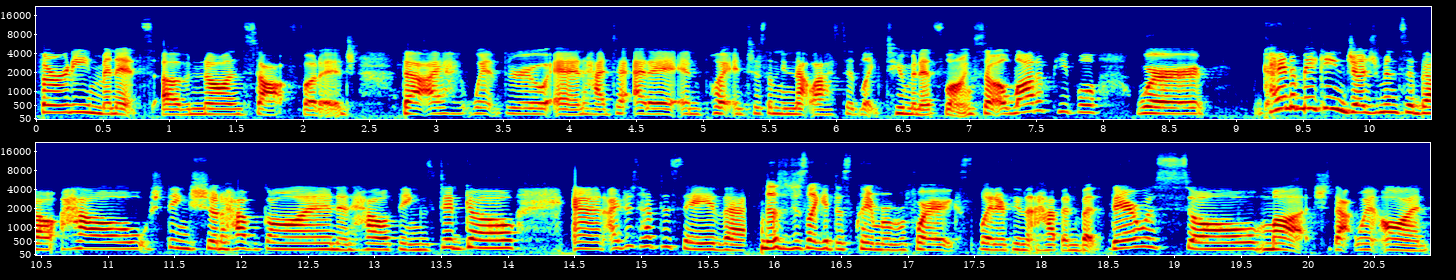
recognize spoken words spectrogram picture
30 minutes of non-stop footage that I went through and had to edit and put into something that lasted like two minutes long. So a lot of people were kind of making judgments about how things should have gone and how things did go. And I just have to say that this is just like a disclaimer before I explain everything that happened, but there was so much that went on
